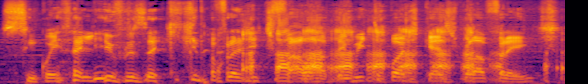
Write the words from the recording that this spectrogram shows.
50 livros aqui que dá pra gente falar. Tem muito podcast pela frente.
